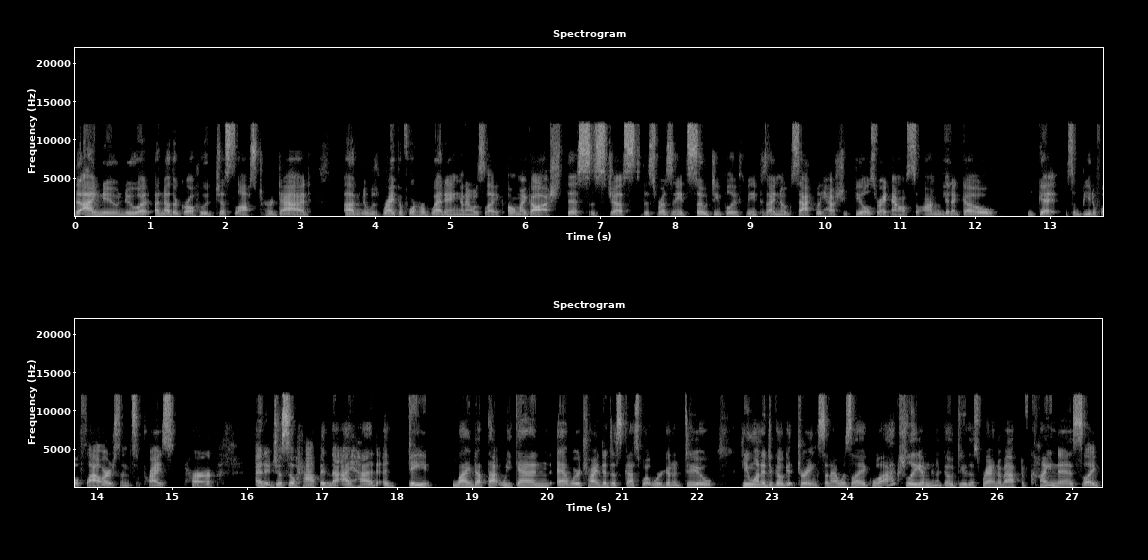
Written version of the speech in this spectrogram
that i knew knew a, another girl who had just lost her dad um, and it was right before her wedding and i was like oh my gosh this is just this resonates so deeply with me because i mm-hmm. know exactly how she feels right now so i'm gonna go get some beautiful flowers and surprise her and it just so happened that i had a date lined up that weekend and we are trying to discuss what we're going to do he wanted to go get drinks and i was like well actually i'm going to go do this random act of kindness like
